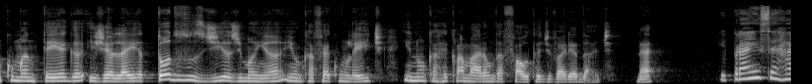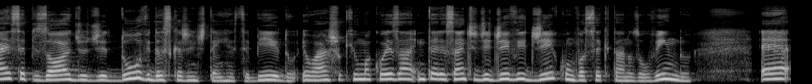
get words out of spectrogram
com manteiga e geleia todos os dias de manhã e um café com leite e nunca reclamaram da falta de variedade, né? E para encerrar esse episódio de dúvidas que a gente tem recebido, eu acho que uma coisa interessante de dividir com você que está nos ouvindo é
